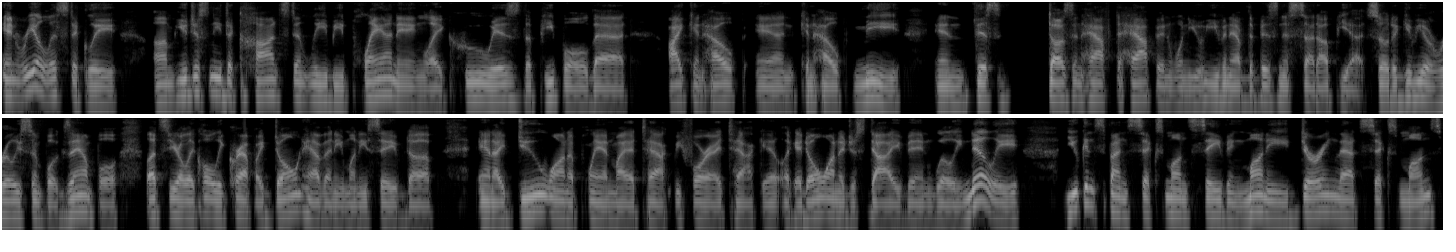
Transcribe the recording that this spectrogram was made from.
and realistically um, you just need to constantly be planning like who is the people that I can help and can help me. And this doesn't have to happen when you even have the business set up yet. So, to give you a really simple example, let's say you're like, holy crap, I don't have any money saved up and I do want to plan my attack before I attack it. Like, I don't want to just dive in willy nilly you can spend six months saving money. During that six months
